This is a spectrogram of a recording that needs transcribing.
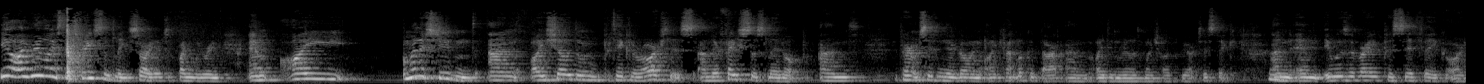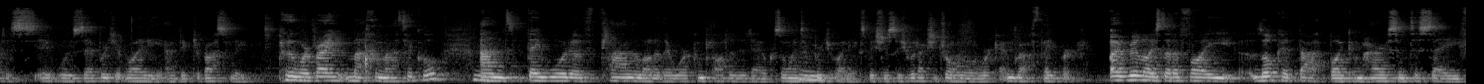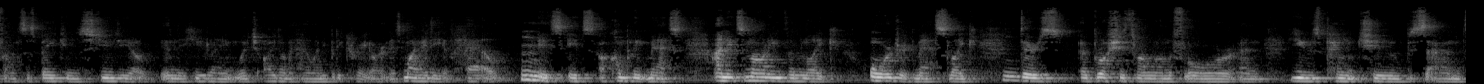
Yeah, I realised this recently. Sorry, I just banged my ring. Um, I I'm in a student and I showed them particular artists and their face just lit up and parent was sitting there going, I can't look at that and I didn't realise my child could be artistic. And um, it was a very Pacific artist. It was uh, Bridget Riley and Victor Vasarely who were very mathematical and they would have planned a lot of their work and plotted it out because I went to a Bridget Riley exhibition so she would actually draw all her work out in graph paper. I realised that if I look at that by comparison to, say, Francis Bacon's studio in the Hugh Lane, which I don't know how anybody create art, and it's my idea of hell. It's it's a complete mess, and it's not even like ordered mess. Like there's uh, brushes thrown on the floor and used paint tubes, and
